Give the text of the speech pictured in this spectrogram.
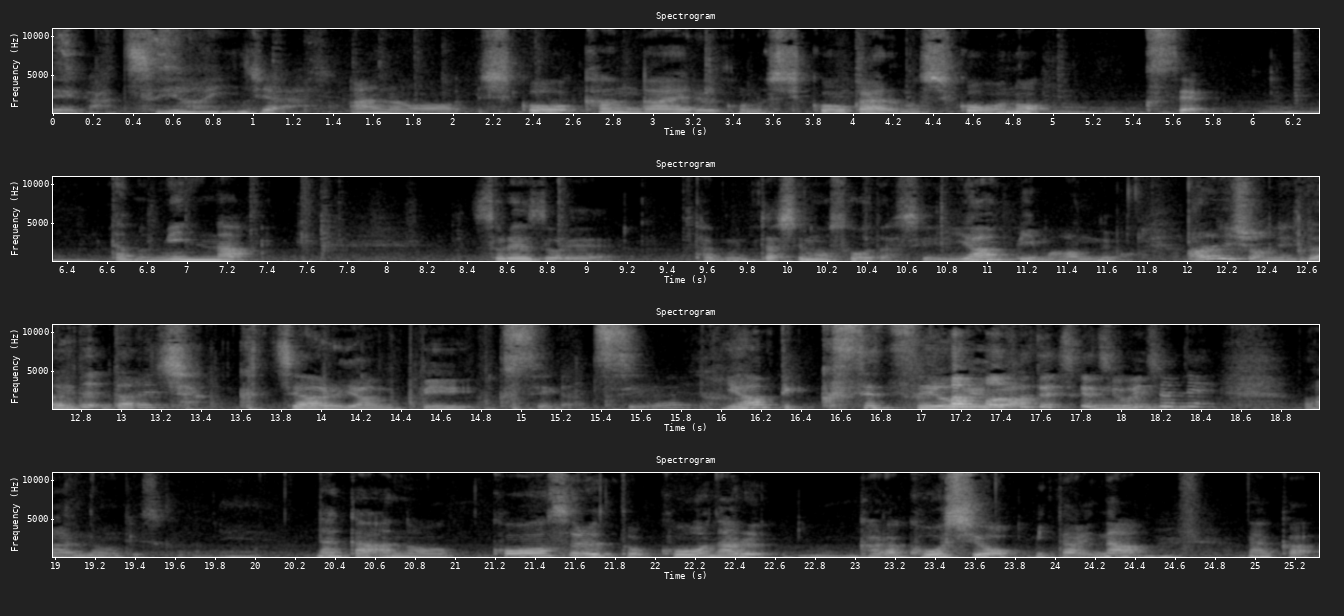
癖が強いんじゃ。あの思考考えるこの思考回路の思考の癖。多分みんなそれぞれ多分私もそうだしヤンピーもあんのよ。あるでしょうね。大体誰？めちゃくちゃあるヤンピ。癖が強い。ーヤンピー癖強いわ。確かに自分じゃうんねん。わかんないですからね。なんかあのこうするとこうなるうん。からこうしようみたいななんか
